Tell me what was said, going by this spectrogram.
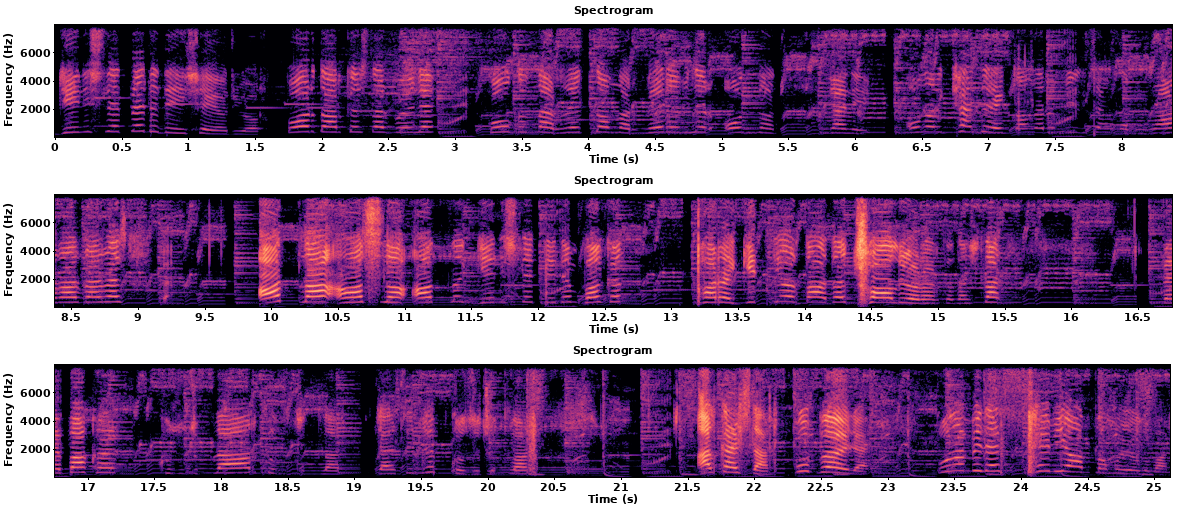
genişletme de, de işe yarıyor. Bu arada arkadaşlar böyle Google'lar reklamlar verebilir ondan yani onların kendi reklamları bilgisayarda zarar vermez. Asla atla genişlet dedim bakın para gitmiyor daha da çoğalıyor arkadaşlar. Ve bakın kuzucuklar kuzucuklar gelsin hep kuzucuklar. Arkadaşlar bu böyle. Bunun bir de seviye atlama yolu var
